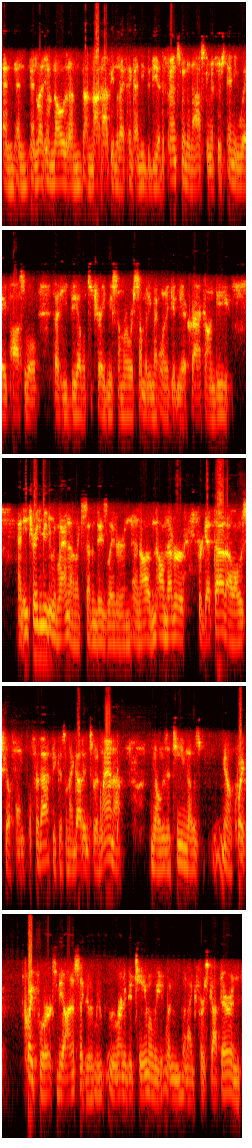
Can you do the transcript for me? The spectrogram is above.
and, and, and let him know that I'm, I'm not happy and that I think I need to be a defenseman and ask him if there's any way possible that he'd be able to trade me somewhere where somebody might want to give me a crack on D and he traded me to Atlanta like seven days later, and, and I'll, I'll never forget that. I'll always feel thankful for that because when I got into Atlanta, you know, it was a team that was, you know, quite quite poor to be honest. Like we, we weren't a good team when we when when I first got there, and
